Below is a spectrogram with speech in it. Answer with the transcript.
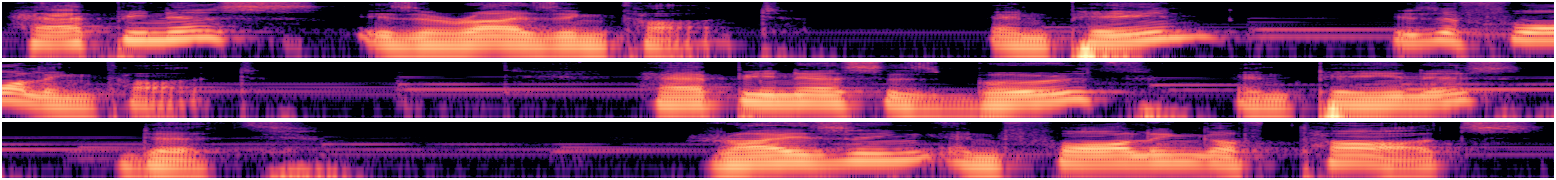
happiness is a rising thought, and pain is a falling thought. Happiness is birth, and pain is death. Rising and falling of thoughts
